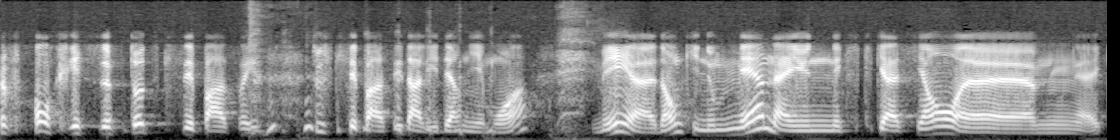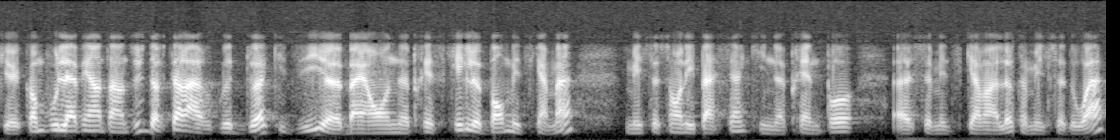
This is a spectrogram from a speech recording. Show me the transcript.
le fond, résume tout ce qui s'est passé, tout ce qui s'est passé dans les derniers mois. Mais euh, donc, il nous mène à une explication euh, que, comme vous l'avez entendu, docteur Arruda qui dit, euh, ben, on a prescrit le bon médicament, mais ce sont les patients qui ne prennent pas ce médicament-là comme il se doit.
